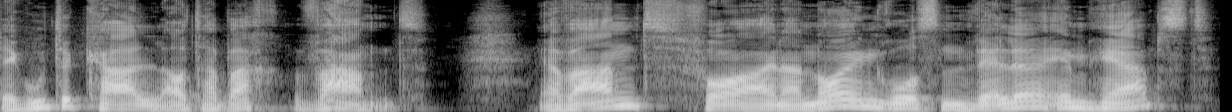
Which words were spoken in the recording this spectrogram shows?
der gute Karl Lauterbach warnt. Er warnt vor einer neuen großen Welle im Herbst.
